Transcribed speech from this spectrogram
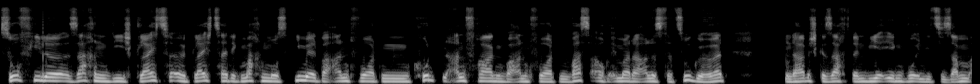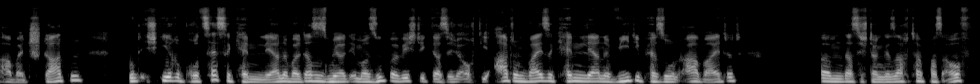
so viele Sachen, die ich gleich, äh, gleichzeitig machen muss, E-Mail beantworten, Kundenanfragen beantworten, was auch immer da alles dazugehört. Und da habe ich gesagt, wenn wir irgendwo in die Zusammenarbeit starten und ich ihre Prozesse kennenlerne, weil das ist mir halt immer super wichtig, dass ich auch die Art und Weise kennenlerne, wie die Person arbeitet, ähm, dass ich dann gesagt habe, pass auf,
